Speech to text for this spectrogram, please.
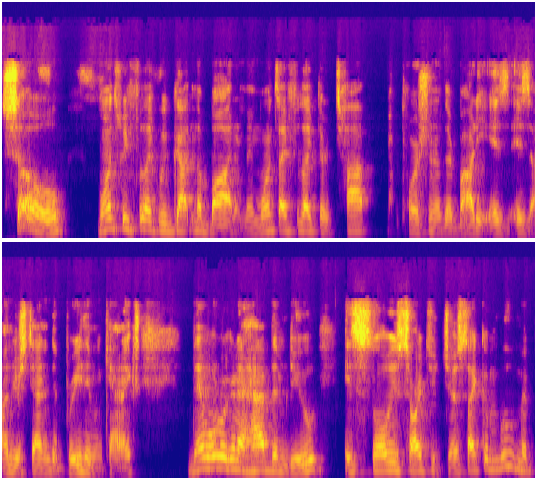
So once we feel like we've gotten the bottom, and once I feel like their top portion of their body is is understanding the breathing mechanics then what we're going to have them do is slowly start to just like a movement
